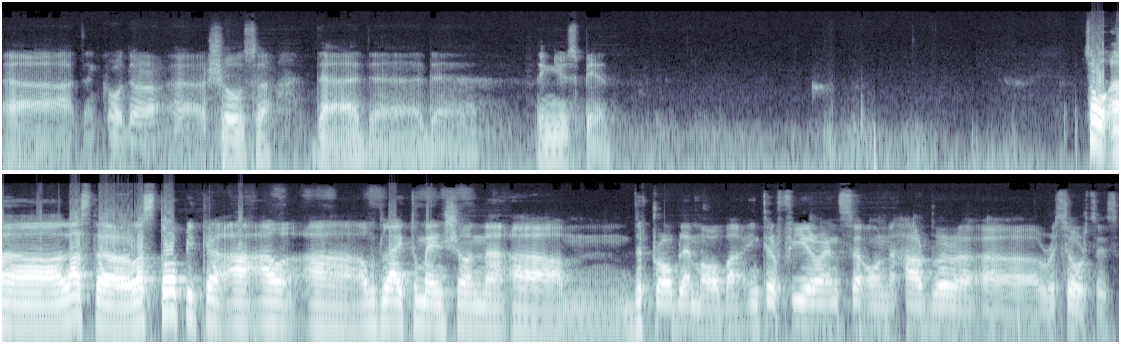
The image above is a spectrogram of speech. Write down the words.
uh, the encoder shows the, the the the new speed. So uh, last uh, last topic, uh, I, I, would like to mention um, the problem of interference on hardware resources.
